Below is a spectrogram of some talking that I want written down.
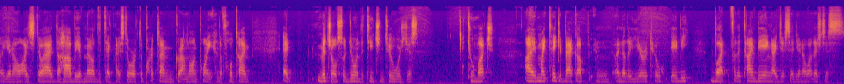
Uh, you know, I still had the hobby of metal detecting. I still worked the part time Groton Long Point and the full time at Mitchell. So doing the teaching too was just too much. I might take it back up in another year or two, maybe. But for the time being, I just said, you know what, let's just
